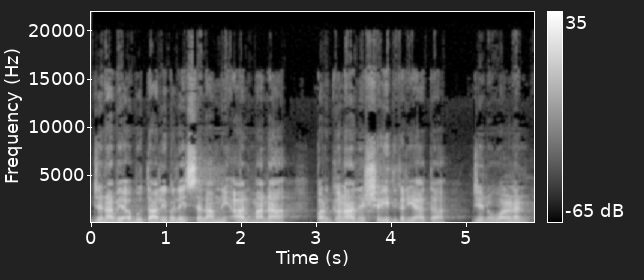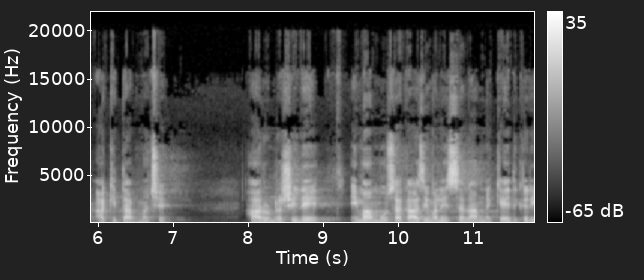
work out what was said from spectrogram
જનાબે અબુ તાલિબ અલૈહિસ્સલામની આલમાના પણ ઘણાને શહીદ કર્યા હતા, જેનું વર્ણન આ કિતાબમાં છે. હારૂન રશીદે ઇમામ મૂસા કાઝિમ અલૈહિસ્સલામને કેદ કરી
